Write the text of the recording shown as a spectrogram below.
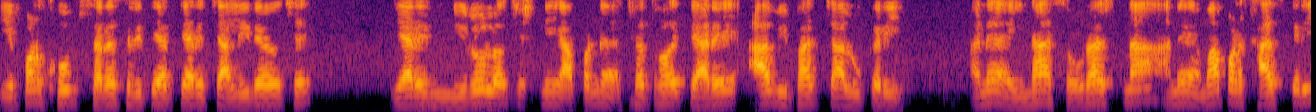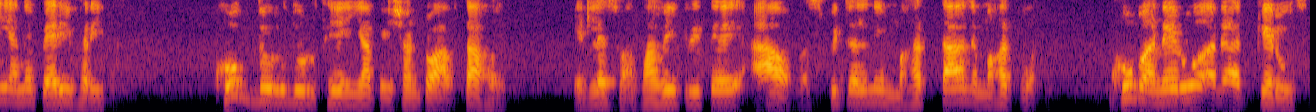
એ પણ ખૂબ સરસ રીતે અત્યારે ચાલી રહ્યો છે. જ્યારે ન્યુરોલોજિસ્ટની આપણને અછત હોય ત્યારે આ વિભાગ ચાલુ કરી અને અહીંના સૌરાષ્ટ્રના અને એમાં પણ ખાસ કરી અને પેરીફરીના ખૂબ દૂર દૂરથી અહીંયા પેશન્ટો આવતા હોય. એટલે સ્વાભાવિક રીતે આ હોસ્પિટલની મહત્તા અને મહત્વ ખૂબ અનેરું અને અટકેરું છે.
